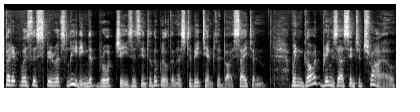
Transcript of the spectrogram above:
But it was the Spirit's leading that brought Jesus into the wilderness to be tempted by Satan. When God brings us into trial,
